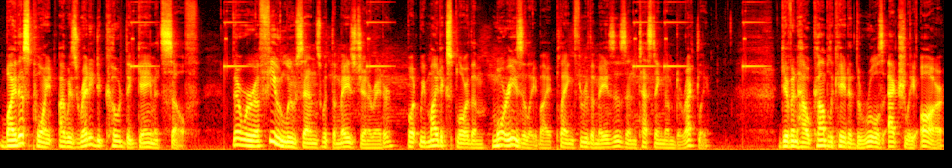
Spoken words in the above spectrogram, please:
By this point, I was ready to code the game itself. There were a few loose ends with the maze generator, but we might explore them more easily by playing through the mazes and testing them directly. Given how complicated the rules actually are,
